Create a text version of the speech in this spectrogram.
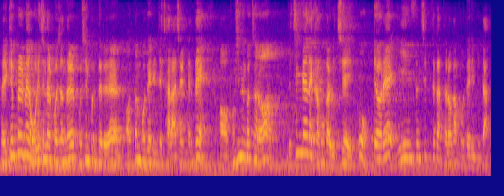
저희 캠플밴 오리지널 버전을 보신 분들은 어떤 모델인지 잘 아실 텐데 어, 보시는 것처럼 측면에 가구가 위치해 있고 2열에 2인승 시트가 들어간 모델입니다.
